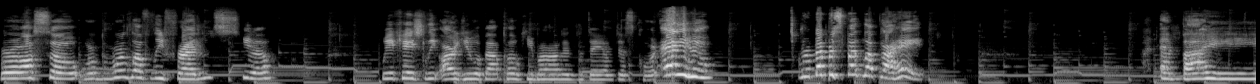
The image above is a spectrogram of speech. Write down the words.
we're also we're, we're lovely friends. You know, we occasionally argue about Pokemon in the damn Discord. Anywho, remember, spend love, not hate. And bye.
